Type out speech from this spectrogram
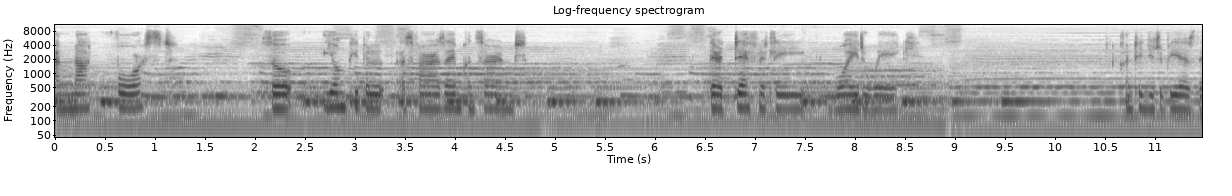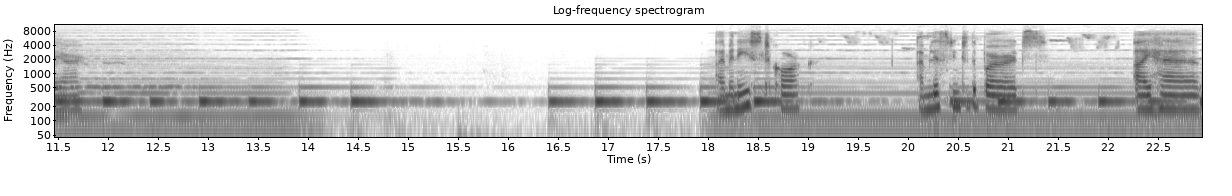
and not forced. So, young people, as far as I'm concerned, they're definitely wide awake, continue to be as they are. I'm in East Cork. I'm listening to the birds. I have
